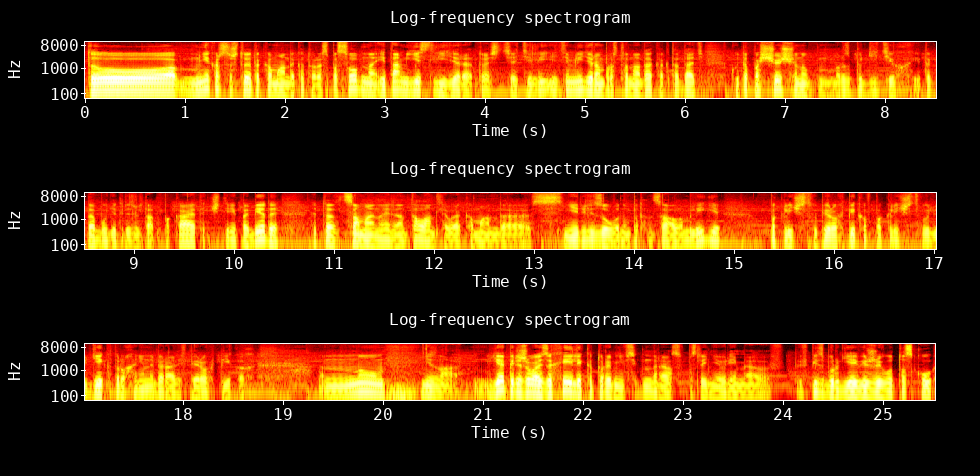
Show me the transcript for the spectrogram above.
то мне кажется, что это команда, которая способна, и там есть лидеры. То есть эти, этим лидерам просто надо как-то дать какую-то пощечину, разбудить их, и тогда будет результат. Пока это 4 победы. Это самая, наверное, талантливая команда с нереализованным потенциалом лиги по количеству первых пиков, по количеству людей, которых они набирали в первых пиках. Ну, не знаю. Я переживаю за Хейли, который мне всегда нравился в последнее время. В, в Питтсбурге я вижу его тоску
